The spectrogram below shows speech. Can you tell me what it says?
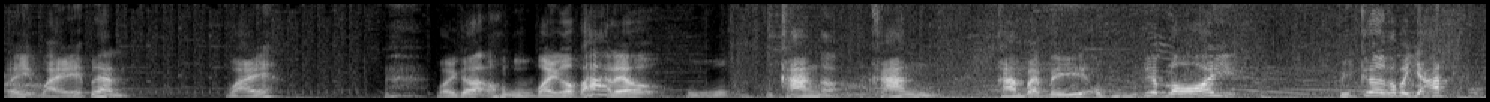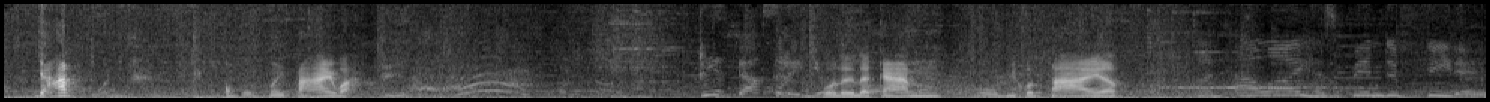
เฮ้ย ไหวเพื่อน ไหว ไหวก็โอ้โหไหวก็บ้าแล้วโอ้โหข้างอะข้างข้างแบบนี้โอ้โหเรียบร้อยฟิกเกอร์เข้าไปยัดยัดโอ้โหไม่ตายว่ะเรียกดาร์คสเลเยอโอ้ร์เลยละกันโอ้มีคนตายครับ An ally has been defeated.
